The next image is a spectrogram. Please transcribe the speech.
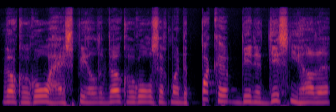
Welke rol hij speelde, welke rol zeg maar, de pakken binnen Disney hadden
